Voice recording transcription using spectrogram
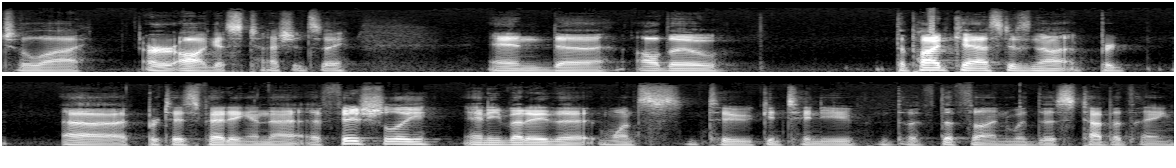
July or August, I should say. And uh, although the podcast is not per, uh, participating in that officially, anybody that wants to continue the, the fun with this type of thing,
